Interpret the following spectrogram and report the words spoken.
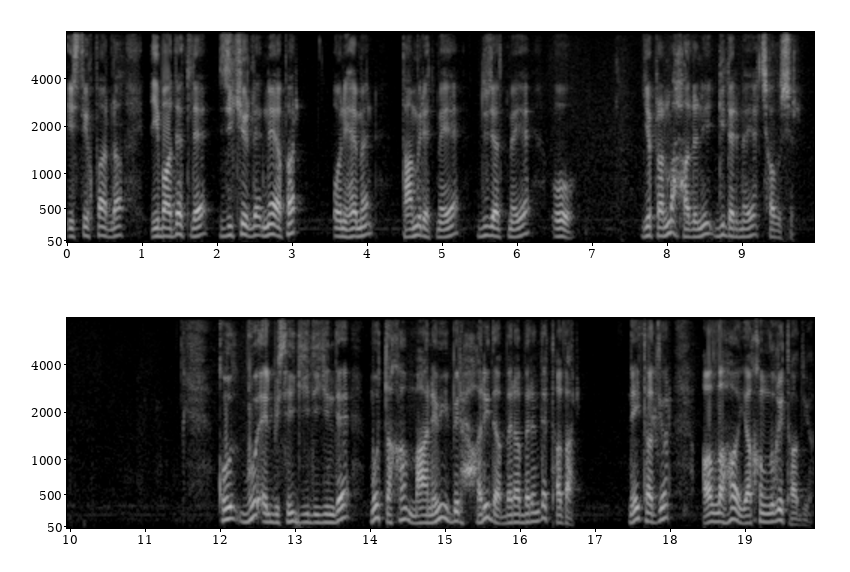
istiğfarla, ibadetle, zikirle ne yapar? Onu hemen tamir etmeye, düzeltmeye, o yıpranma halini gidermeye çalışır. Kul bu elbiseyi giydiğinde mutlaka manevi bir hali de beraberinde tadar. Neyi tadıyor? Allah'a yakınlığı tadıyor.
